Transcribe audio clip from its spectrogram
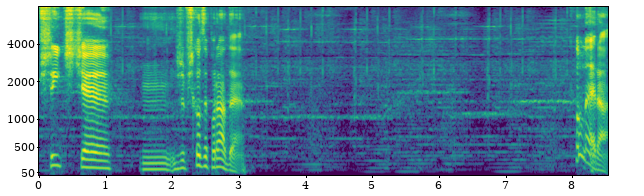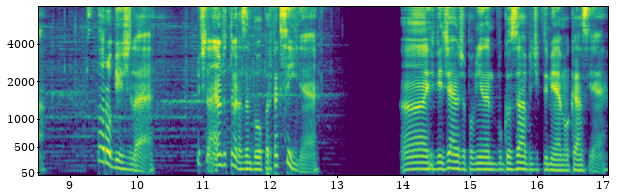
Przyjdźcie, mm, że przychodzę po radę. Cholera. Co robię źle? Myślałem, że tym razem było perfekcyjnie. Ach, wiedziałem, że powinienem był go zabić, gdy miałem okazję.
